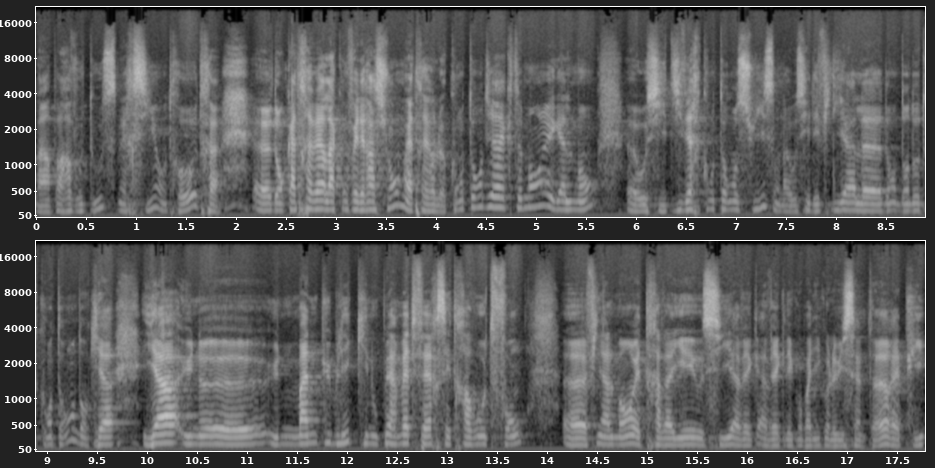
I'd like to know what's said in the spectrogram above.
ben, par vous tous, merci entre autres. Euh, donc à travers la Confédération, mais à travers le canton directement également, euh, aussi divers cantons en Suisse, on a aussi des filiales dans d'autres cantons. Donc il y a, y a une, euh, une, manne publique qui nous permet de faire ces travaux de fond finalement et de travailler aussi avec, avec des compagnies comme le Center. Et puis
